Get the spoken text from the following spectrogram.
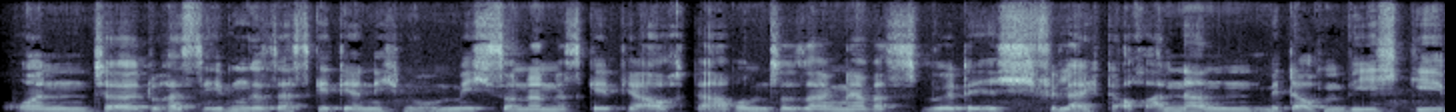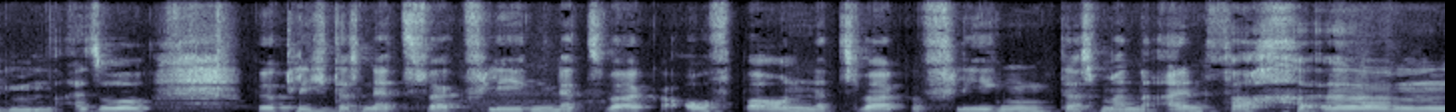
Und äh, du hast eben gesagt, es geht ja nicht nur um mich, sondern es geht ja auch darum zu sagen, na, was würde ich vielleicht auch anderen mit auf den Weg geben? Also wirklich das Netzwerk pflegen, Netzwerke aufbauen, Netzwerke pflegen, dass man einfach ähm,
